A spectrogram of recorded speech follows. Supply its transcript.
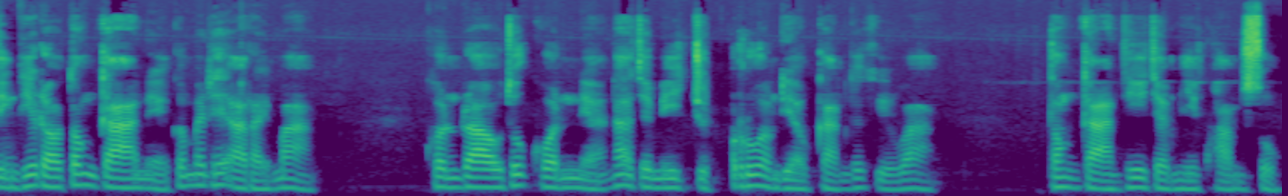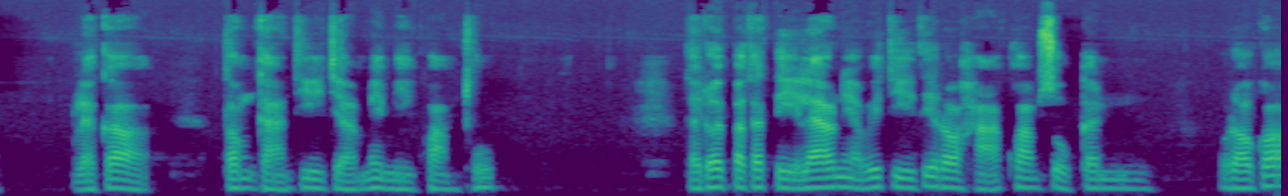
สิ่งที่เราต้องการเนี่ยก็ไม่ได้อะไรมาก คนเราทุกคนเนี่ยน่าจะมีจุดร่วมเดียวกันก็คือว่า ต้องการที่จะมีความสุข และก็ต้องการที่จะไม่มีความทุกข์ แต่โดยปกติแล้วเนี่ยวิธีที่เราหาความสุขกัน เราก็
